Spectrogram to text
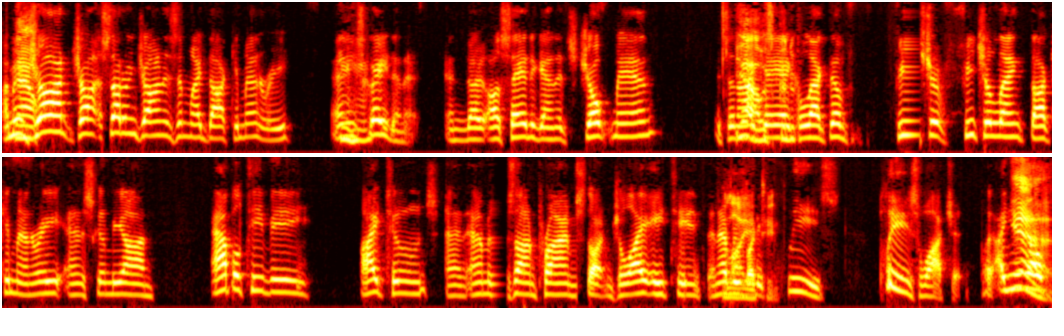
I mean, Now- John, John, Stuttering John is in my documentary, and he's Mhm. great in it. And uh, I'll say it again: it's Joke Man. It's an Yeah, IKA gonna- collective feature feature length documentary, and it's going to be on Apple TV, iTunes, and Amazon Prime starting July 18th. And everybody, 18th. please, please watch it. You yeah. Know,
